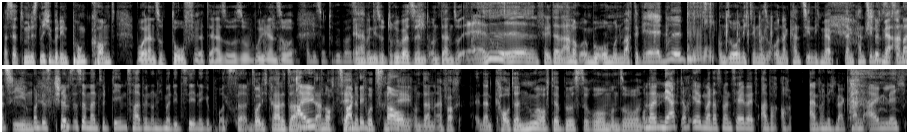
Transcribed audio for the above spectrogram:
dass er zumindest nicht über den Punkt kommt, wo er dann so doof wird, ja, so, so, wo die dann so, Wenn die so drüber sind. ja, wenn die so drüber sind und dann so, äh, äh, dann fällt er da noch irgendwo um und macht äh, äh, und so und ich denke mal so, und dann kannst du ihn nicht mehr, dann kannst du ihn nicht mehr man- anziehen. Und das Schlimmste ist, wenn man zu dem Zeitpunkt noch nicht mal die Zähne geputzt hat. Wollte ich gerade sagen, Alp dann noch Zähne putzen, Traum. ey, und dann einfach, dann kaut er nur auf der Bürste rum und so. Und man merkt auch irgendwann, dass man selber jetzt einfach auch einfach nicht mehr kann eigentlich.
